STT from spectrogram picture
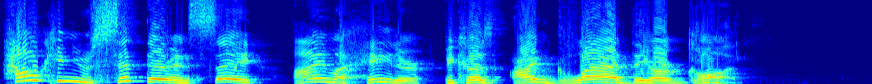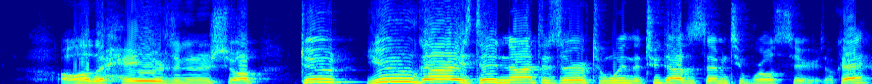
how can you sit there and say I'm a hater because I'm glad they are gone? All the haters are going to show up. Dude, you guys did not deserve to win the 2017 World Series, okay?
